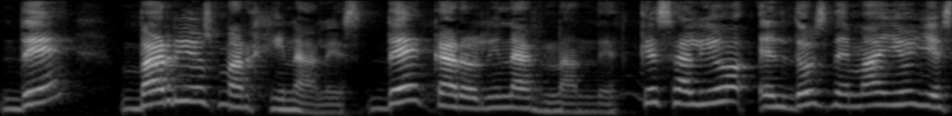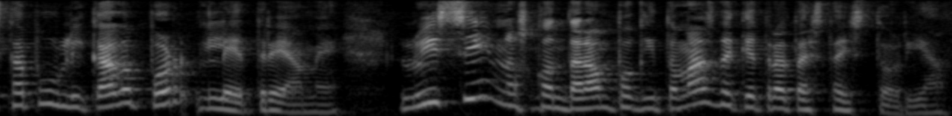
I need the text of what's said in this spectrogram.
de Barrios Marginales de Carolina Hernández, que salió el 2 de mayo y está publicado por Letréame. Luisi nos contará un poquito más de qué trata esta historia.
